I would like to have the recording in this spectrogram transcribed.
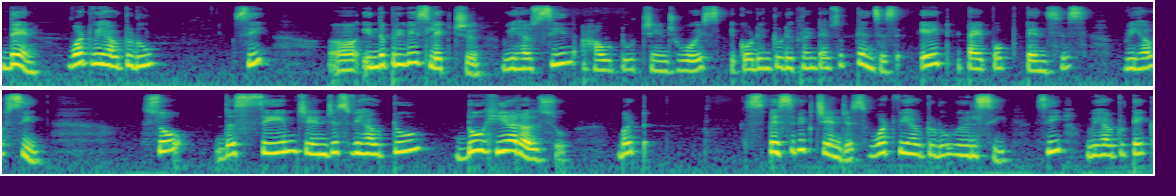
Then what we have to do? See, uh, in the previous lecture, we have seen how to change voice according to different types of tenses. Eight type of tenses we have seen. So the same changes we have to do here also. But specific changes, what we have to do, we will see. See, we have to take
